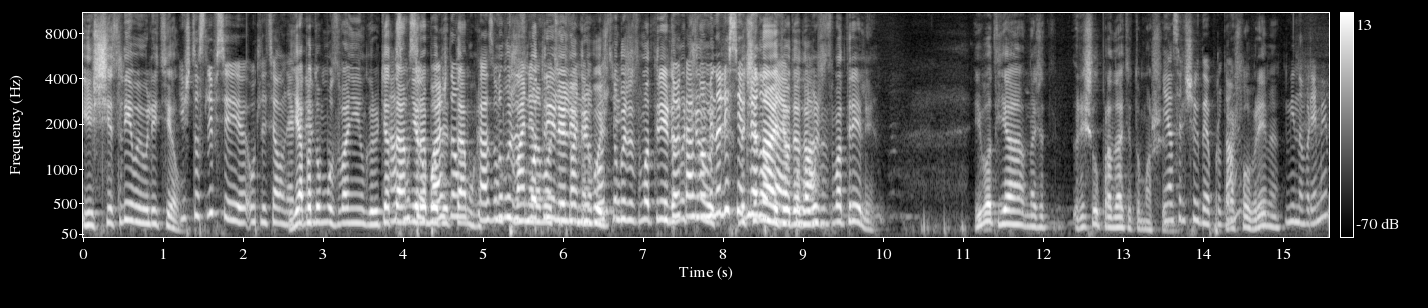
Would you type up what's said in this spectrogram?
И счастливый улетел. И щастлив си отлетял някъде. Я потом ему звонил, говорю, у тебя Аз там не работает, там. Говорит, ну вы же смотрели, Олег Григорьевич, ну вы же смотрели, ну что «Ами вы нали си я тая вот это, кола?» вы же смотрели. И вот я, значит, решил продать эту машину. аз реших да я продам. Прошло время. Мина време.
